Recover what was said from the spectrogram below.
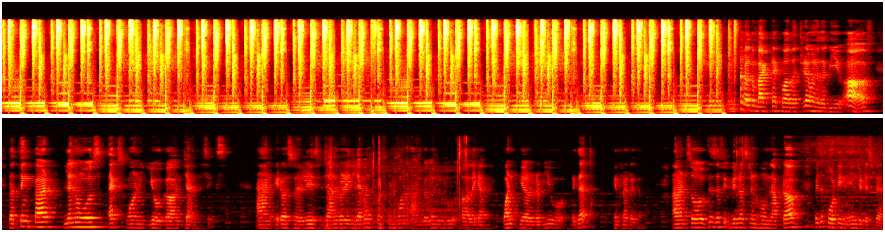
Welcome back to Tech World and today I want to review of the ThinkPad Lenovo's X1 Yoga Gen 6 and it was released January 11th 2021 and we're going to do uh, like a one year review like that can try like that and so this is a Windows 10 home laptop with a 14 inch display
